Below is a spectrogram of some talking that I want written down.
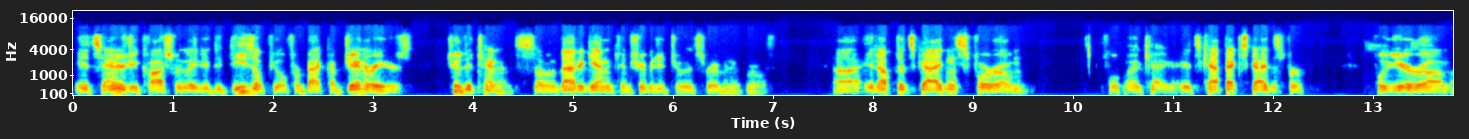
its energy costs related to diesel fuel for backup generators to the tenants. So that again contributed to its revenue growth. Uh, it upped its guidance for, um, uh, its capex guidance for full year um,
